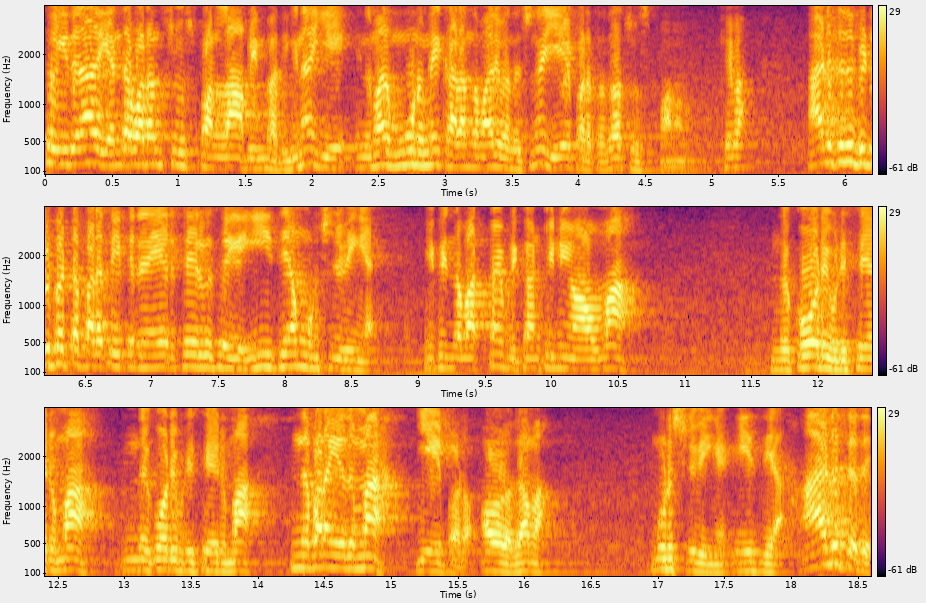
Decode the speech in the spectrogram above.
சோ இதனால எந்த படம் சூஸ் பண்ணலாம் அப்படின்னு பாத்தீங்கன்னா ஏ இந்த மாதிரி மூணுமே கலந்த மாதிரி வந்துச்சுன்னா ஏ படத்தை தான் சூஸ் பண்ணணும். ஓகேவா அடுத்தது விடுபட்ட படத்தை தேர் தேர்வு செய்ய ஈஸியா முடிச்சிடுவீங்க. இப்போ இந்த வட்டம் இப்படி கண்டினியூ ஆகுமா? இந்த கோடு இப்படி சேருமா? இந்த கோடு இப்படி சேருமா? இந்த படம் எதுமா? ஏ படம். அவ்வளவுதாம்மா. முடிச்சிடுவீங்க ஈஸியா அடுத்தது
